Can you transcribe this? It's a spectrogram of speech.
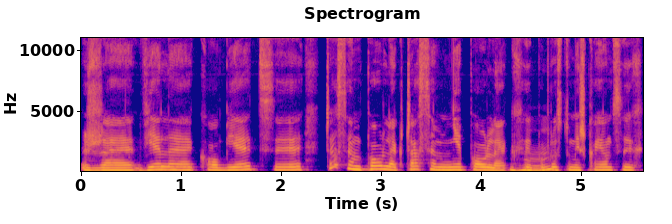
że wiele kobiet, y, czasem Polek, czasem nie Polek, mhm. po prostu mieszkających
